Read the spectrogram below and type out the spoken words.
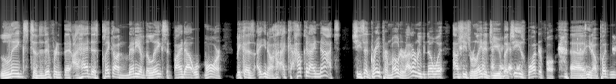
links to the different. that I had to click on many of the links and find out more because, I, you know, how, how could I not? She's a great promoter. I don't even know what how she's related to you, but she's wonderful. Uh, you know, putting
